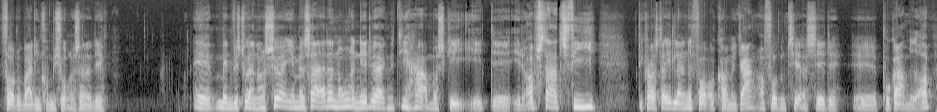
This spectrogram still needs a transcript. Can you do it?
får du bare din kommission, og sådan er det. Øh, men hvis du er annoncør, jamen så er der nogle af netværkene, de har måske et, øh, et opstartsfee. Det koster et eller andet for at komme i gang og få dem til at sætte øh, programmet op.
